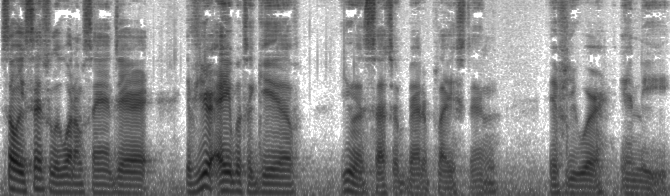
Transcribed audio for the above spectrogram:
So essentially, what I'm saying, Jared, if you're able to give, you're in such a better place than if you were in need.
